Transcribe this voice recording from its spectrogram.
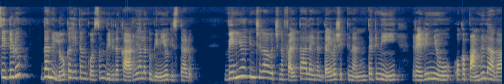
సిద్ధుడు దాన్ని లోకహితం కోసం వివిధ కార్యాలకు వినియోగిస్తాడు. వినియోగించగా వచ్చిన ఫలితాలైన దైవశక్తిని అంతటినీ రెవెన్యూ ఒక పన్నులాగా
